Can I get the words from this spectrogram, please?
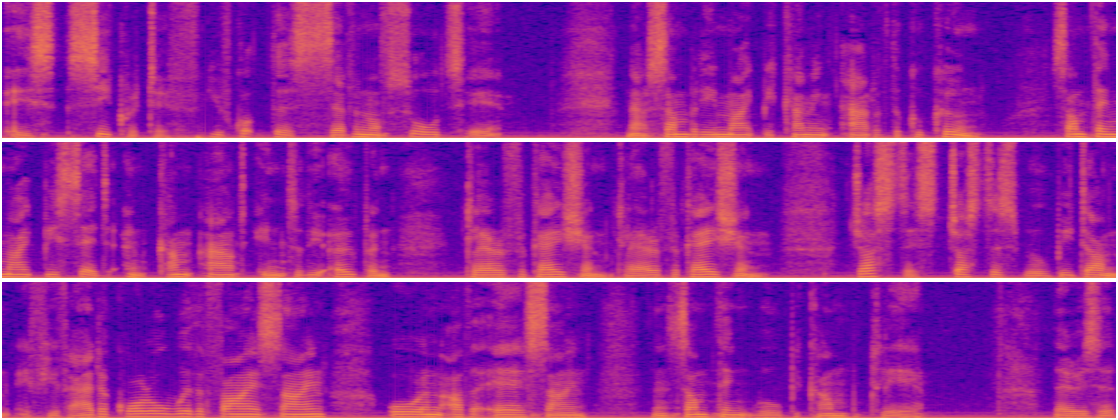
is secretive. You've got the Seven of Swords here. Now somebody might be coming out of the cocoon Something might be said and come out into the open. clarification, clarification. Justice, justice will be done. If you've had a quarrel with a fire sign or another air sign, then something will become clear. There is a,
